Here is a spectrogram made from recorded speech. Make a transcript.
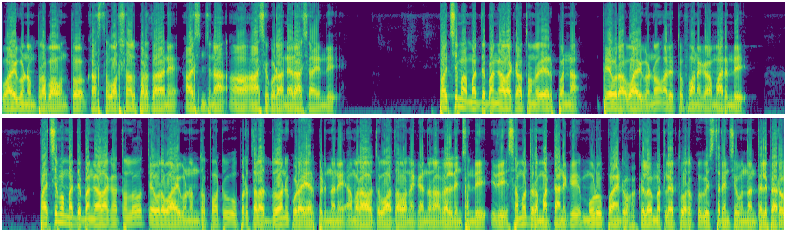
వాయుగుండం ప్రభావంతో కాస్త వర్షాలు పడతాయని ఆశించిన ఆశ కూడా నిరాశ అయింది. పశ్చిమ మధ్య బంగాళాఖాతంలో ఏర్పడిన తీవ్ర వాయుగుండం అది తుఫానుగా మారింది. పశ్చిమ మధ్య బంగాళాఖాతంలో తీవ్ర వాయుగుండంతో పాటు ఉపరితల ద్రోణి కూడా ఏర్పడిందని అమరావతి వాతావరణ కేంద్రం వెల్లడించింది. ఇది సముద్ర మట్టానికి మూడు పాయింట్ ఒక కిలోమీటర్ల ఎత్తు వరకు విస్తరించి ఉందని తెలిపారు.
